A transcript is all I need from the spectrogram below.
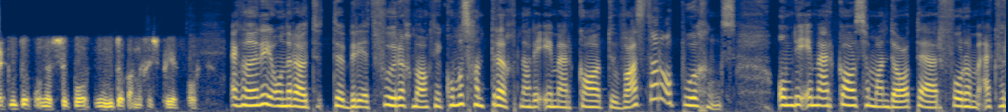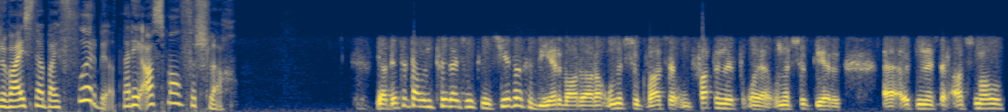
dit moet ook ondersoek word en moet ook aangespreek word. Ek wil nie onderhoud te breedvoerig maak nie. Kom ons gaan terug na die MRK toe. Was daar al pogings om die MRK se mandaat te hervorm? Ek verwys nou byvoorbeeld na die Asmal verslag. Ja, dit het al in 2007 gebeur waar daar 'n ondersoek was, 'n omvattende uh, ondersoek deur uh, oud-minister Asmal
